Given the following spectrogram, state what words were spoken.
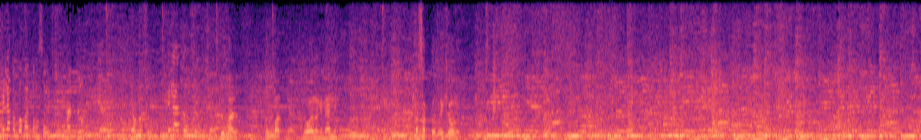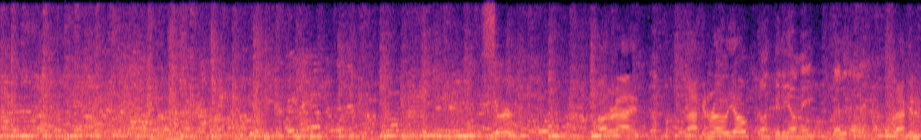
Pila ka ba katong soju? Madu? Nga mazun. Pila tong soju? Duhal. Upat nga. Duhal lang nani. Pasak to. Ikaw. And roll, yo. Don't video me. Rock and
